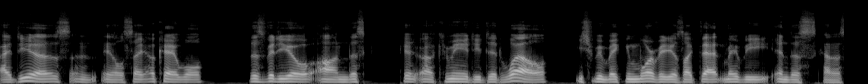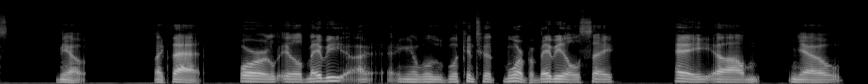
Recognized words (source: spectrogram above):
ideas," and it'll say, "Okay, well, this video on this uh, community did well. You should be making more videos like that. Maybe in this kind of, you know, like that." Or it'll maybe, uh, you know, we'll look into it more, but maybe it'll say, "Hey, um, you know,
